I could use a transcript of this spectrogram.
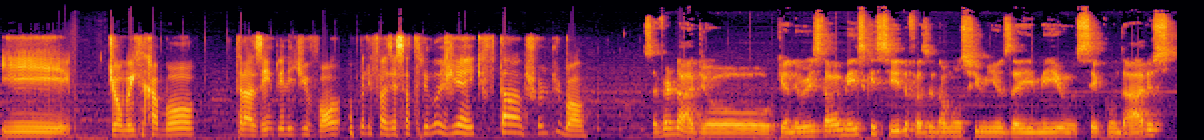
E John Wick acabou trazendo ele de volta para ele fazer essa trilogia aí que tá show de bola. Isso é verdade. O Keanu Reeves estava meio esquecido, fazendo alguns filminhos aí meio secundários.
